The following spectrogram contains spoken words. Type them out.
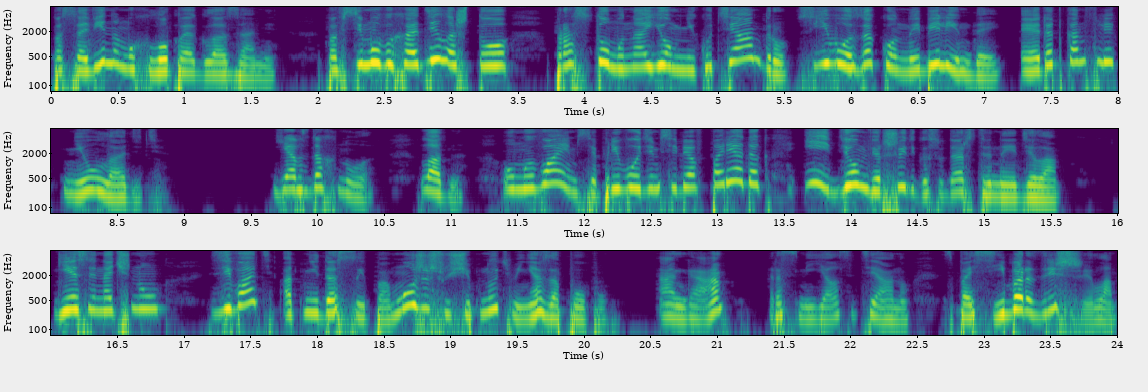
по-совиному, хлопая глазами. По всему выходило, что простому наемнику Тиандру с его законной Белиндой этот конфликт не уладить. Я вздохнула. Ладно, умываемся, приводим себя в порядок и идем вершить государственные дела. Если начну зевать от недосыпа, можешь ущипнуть меня за попу. Ага, рассмеялся Тиану. Спасибо, разрешила.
